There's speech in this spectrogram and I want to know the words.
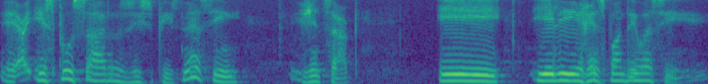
é, expulsar os espíritos. Não é assim, a gente sabe. E, e ele respondeu assim.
